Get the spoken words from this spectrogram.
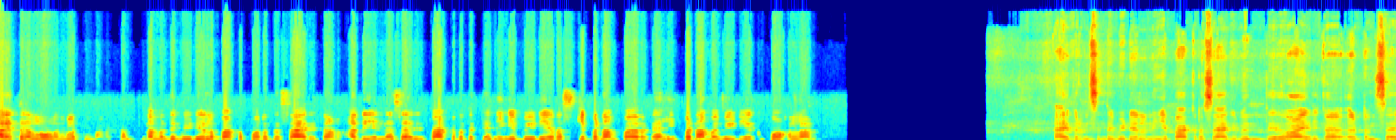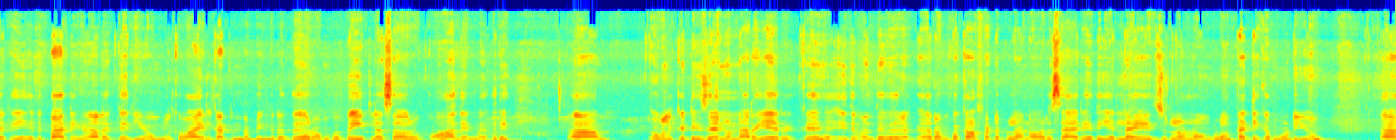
அனைத்து உள்ளவங்களுக்கும் வணக்கம். நம்ம இந்த வீடியோல பார்க்க போறது சாரி தான். அது என்ன சாரின்னு பார்க்கிறதுக்கு நீங்க வீடியோவை ஸ்கிப் பண்ணாம பாருங்க. இப்போ நம்ம வீடியோக்கு போகலாம். ஹாய் ஃப்ரெண்ட்ஸ் இந்த வீடியோவில் நீங்கள் பார்க்குற saree வந்து வாயில் காட்டன் saree. இது பார்த்தீங்கனாலே தெரியும் உங்களுக்கு வாயில் காட்டன் அப்படிங்கிறது. ரொம்ப வெயிட்லெஸ்ஸாக இருக்கும். அதே மாதிரி உங்களுக்கு டிசைனும் நிறைய இருக்குது இது வந்து வெறும் ரொம்ப கம்ஃபர்டபுளான ஒரு saree. இது எல்லா ஏஜில் உள்ளவங்களும் கட்டிக்க முடியும்.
